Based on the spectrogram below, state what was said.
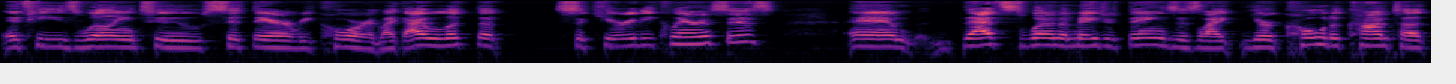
if he's willing to sit there and record? Like I looked up security clearances and that's one of the major things is like your code of conduct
